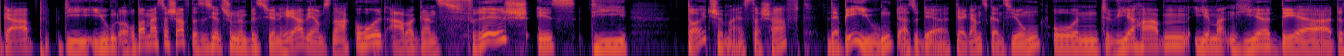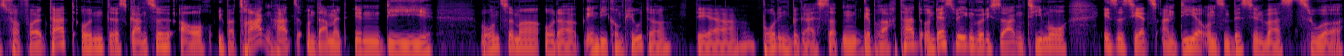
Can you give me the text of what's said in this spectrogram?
gab die Jugend-Europameisterschaft, das ist jetzt schon ein bisschen her, wir haben es nachgeholt, aber ganz frisch ist die deutsche Meisterschaft der B-Jugend, also der, der ganz, ganz Jungen. Und wir haben jemanden hier, der das verfolgt hat und das Ganze auch übertragen hat und damit in die Wohnzimmer oder in die Computer der Bowling-Begeisterten gebracht hat. Und deswegen würde ich sagen, Timo, ist es jetzt an dir, uns ein bisschen was zur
